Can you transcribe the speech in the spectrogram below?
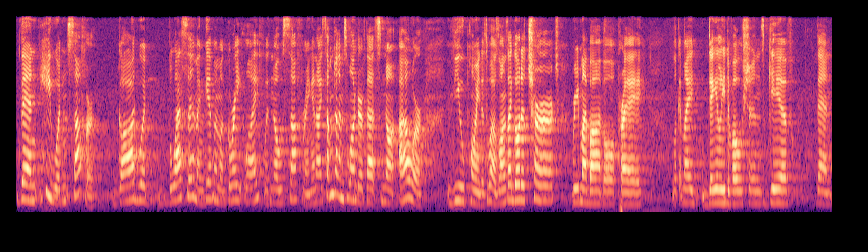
then he wouldn't suffer. God would bless him and give him a great life with no suffering. And I sometimes wonder if that's not our viewpoint as well. As long as I go to church, read my Bible, pray, look at my daily devotions, give, then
